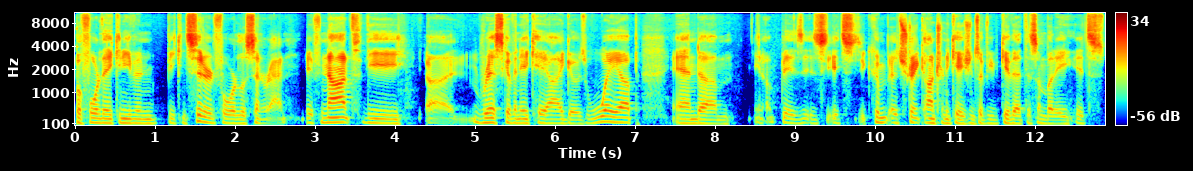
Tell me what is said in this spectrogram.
before they can even be considered for Lesinurad. If not, the uh, risk of an AKI goes way up and um, you know, is, is it's a straight contraindication. So if you give that to somebody, it's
